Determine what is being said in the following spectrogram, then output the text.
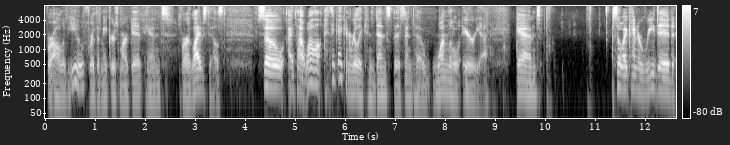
for all of you for the Maker's Market and for our live sales. So I thought, well, I think I can really condense this into one little area. And so I kind of redid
